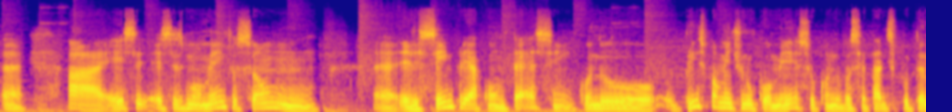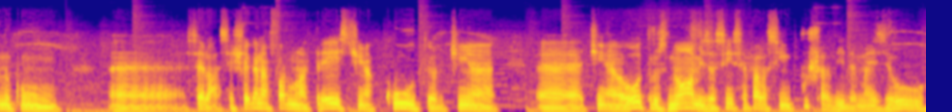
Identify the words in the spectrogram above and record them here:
É. Ah, esse, esses momentos são é, eles sempre acontecem quando, principalmente no começo, quando você está disputando com, é, sei lá, você chega na Fórmula 3, tinha Coulter, tinha, é, tinha outros nomes, assim, você fala assim, puxa vida, mas eu,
